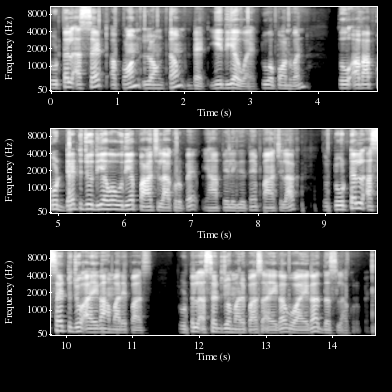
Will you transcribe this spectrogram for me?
Total asset upon long term debt ये दिया हुआ है टू अपॉन वन तो अब आपको डेट जो दिया हुआ, वो दिया पाँच लाख रुपए। यहाँ पे लिख देते हैं पाँच लाख। तो टोटल असेट जो आएगा हमारे पास टोटल असेट जो हमारे पास आएगा, वो आएगा दस लाख रुपए।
